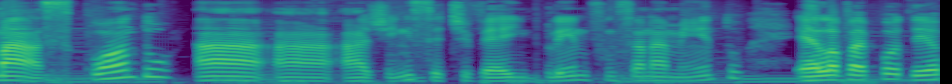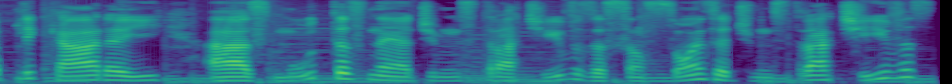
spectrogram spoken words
Mas quando a, a, a, agência estiver em pleno funcionamento, ela vai poder aplicar aí as multas né, administrativas, as sanções administrativas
